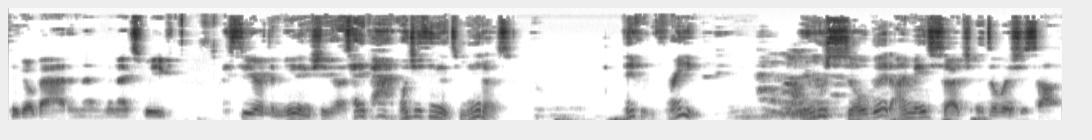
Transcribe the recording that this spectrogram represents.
they go bad. And then the next week, I see her at the meeting. She goes, Hey, Pat, what do you think of the tomatoes? They were great. They were so good. I made such a delicious salad.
